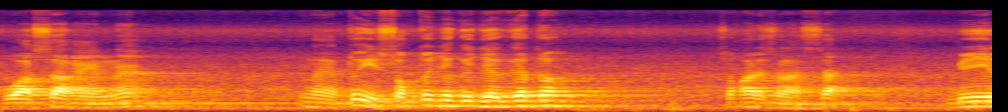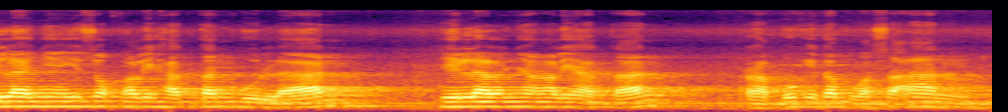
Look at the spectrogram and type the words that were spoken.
puasa enak. Nah, itu isok tuh jaga-jaga tuh. Esok hari Selasa bilanya isok kelihatan bulan hilalnya kelihatan Rabu kita puasaan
